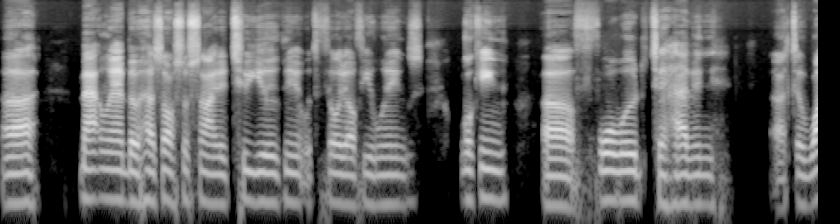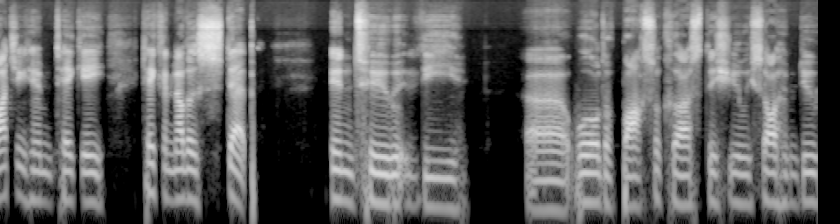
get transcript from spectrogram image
Uh, Matt Rambo has also signed a two year agreement with the Philadelphia Wings, looking uh, forward to having uh, to watching him take a take another step into the uh, world of box lacrosse this year. We saw him do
